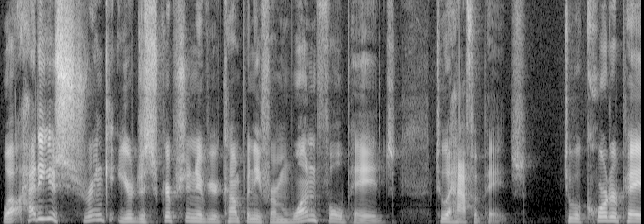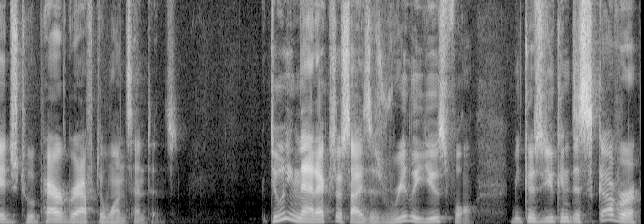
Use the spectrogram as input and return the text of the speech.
Well, how do you shrink your description of your company from one full page to a half a page, to a quarter page, to a paragraph, to one sentence? Doing that exercise is really useful because you can discover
